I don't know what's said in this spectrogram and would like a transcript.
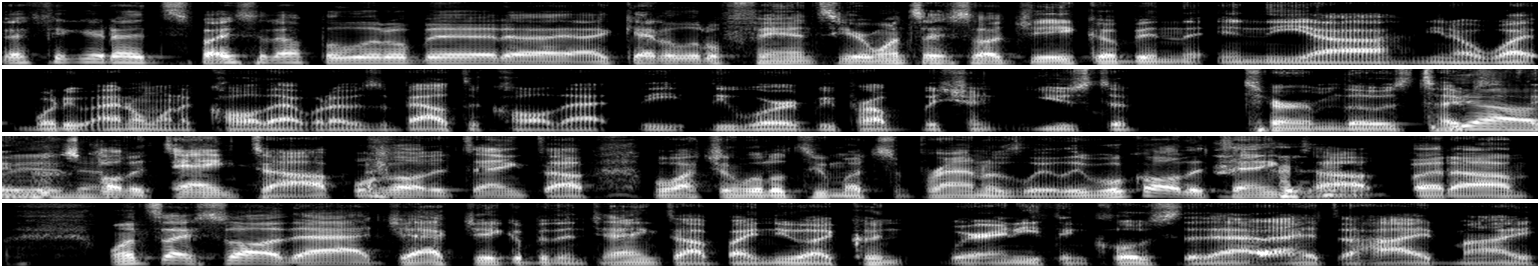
I figured I'd spice it up a little bit. Uh, I get a little fancier. Once I saw Jacob in the in the uh, you know what what do I don't want to call that what I was about to call that the the word we probably shouldn't use to term those types No, of things. yeah, We'll no. call it a tank top. We'll call it a tank top. We're watching a little too much Sopranos lately. We'll call it a tank top. But um, once I saw that Jack Jacob in the tank top, I knew I couldn't wear anything close to that. I had to hide my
